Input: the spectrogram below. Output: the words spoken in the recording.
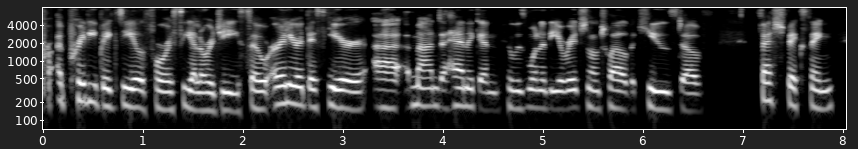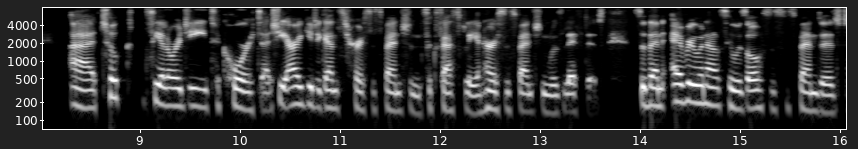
pr- a pretty big deal for CLRG. So earlier this year, uh, Amanda Hennigan, who was one of the original twelve accused of feis fixing, uh, took CLRG to court. Uh, she argued against her suspension successfully, and her suspension was lifted. So then everyone else who was also suspended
